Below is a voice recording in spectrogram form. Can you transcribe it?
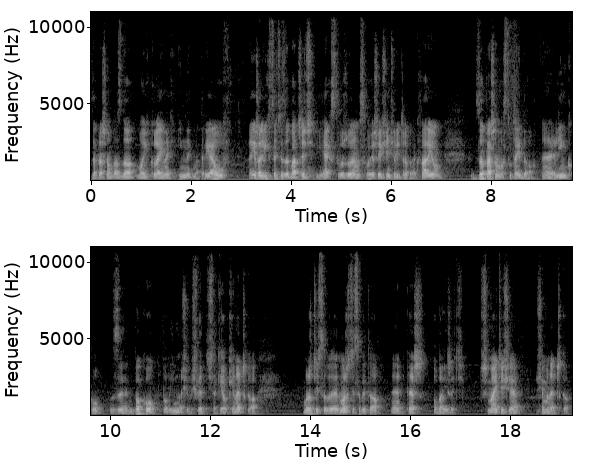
zapraszam Was do moich kolejnych innych materiałów. A jeżeli chcecie zobaczyć, jak stworzyłem swoje 60-litrowe akwarium, zapraszam Was tutaj do e, linku z boku. Powinno się wyświetlić takie okieneczko. Możecie sobie, możecie sobie to e, też obejrzeć. Trzymajcie się, siemaneczko.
